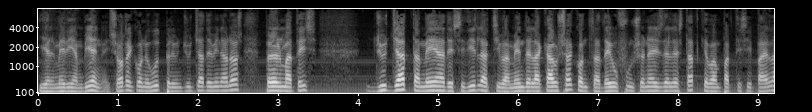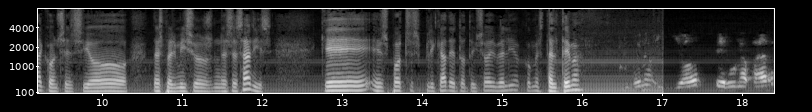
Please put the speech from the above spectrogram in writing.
i el medi ambient. Això reconegut per un jutjat de Vinaròs, però el mateix jutjat també ha decidit l'arxivament de la causa contra 10 funcionaris de l'Estat que van participar en la concessió dels permisos necessaris. Què ens pots explicar de tot això, Ibelio? Com està el tema? Bueno, jo, per una part,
